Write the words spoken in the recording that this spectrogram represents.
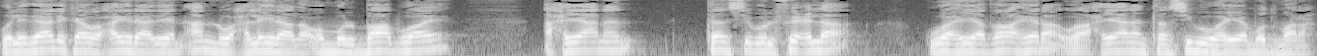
walidaalika waxay yidhahdeen an waxaa la yihahdaa umulbaab waaye axyaana tansibu alficla wa hiya daahira wa axyaana tansibu wa hiya mudmara.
